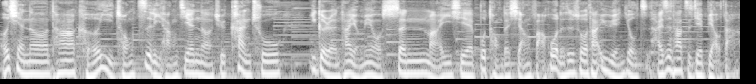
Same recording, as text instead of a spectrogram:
而且呢，它可以从字里行间呢去看出一个人他有没有深埋一些不同的想法，或者是说他欲言又止，还是他直接表达。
